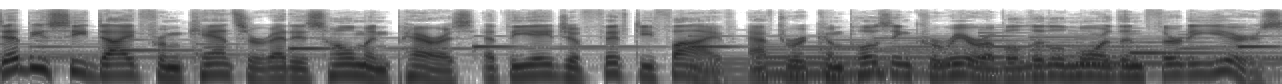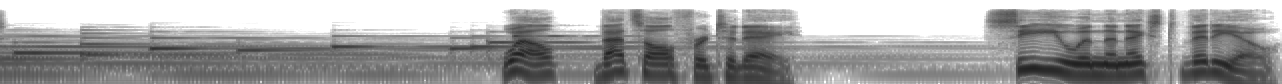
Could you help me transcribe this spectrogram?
Debussy died from cancer at his home in Paris at the age of 55 after a composing career of a little more than 30 years. Well, that's all for today. See you in the next video.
